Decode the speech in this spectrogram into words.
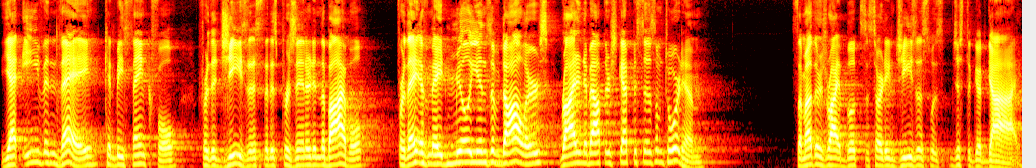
Yet even they can be thankful for the Jesus that is presented in the Bible for they have made millions of dollars writing about their skepticism toward him. Some others write books asserting Jesus was just a good guy.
